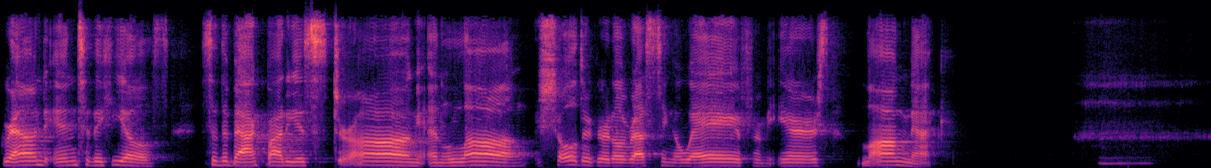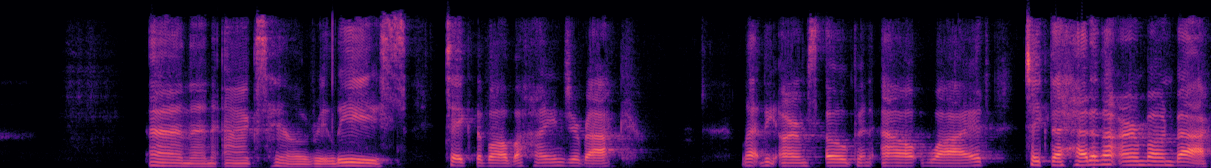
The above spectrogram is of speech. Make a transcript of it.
ground into the heels. So the back body is strong and long, shoulder girdle resting away from ears, long neck. And then exhale, release. Take the ball behind your back. Let the arms open out wide. Take the head of the arm bone back,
